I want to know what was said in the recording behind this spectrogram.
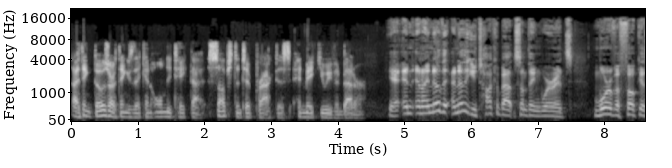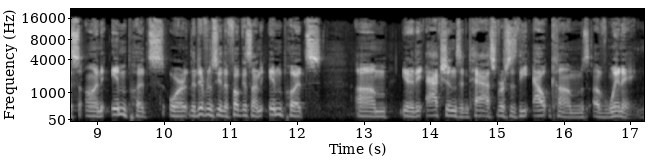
I think those are things that can only take that substantive practice and make you even better. Yeah, and, and I know that I know that you talk about something where it's more of a focus on inputs or the difference between the focus on inputs, um, you know, the actions and tasks versus the outcomes of winning.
